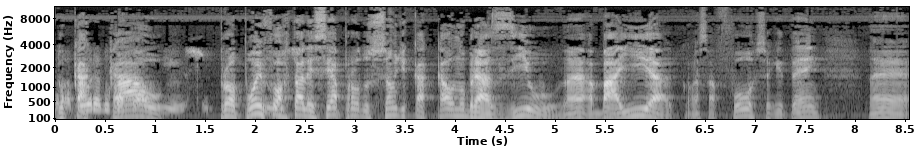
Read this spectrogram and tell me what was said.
do do cacau, cacau. do cacau, isso. propõe Isso. fortalecer a produção de cacau no Brasil. Né? A Bahia, com essa força que tem, né,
